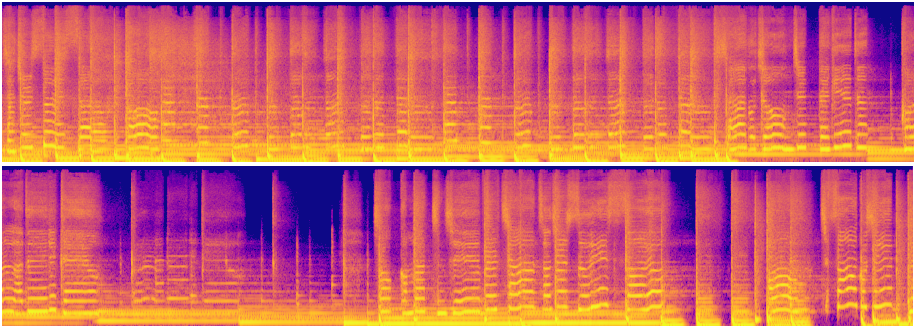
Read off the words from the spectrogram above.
찾아줄 수 있어요 싸고 좋은 집 백이든 골라드릴게요. 조건 맞춘 집을 찾아줄 수 있어요. 어, 집 사고 싶을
